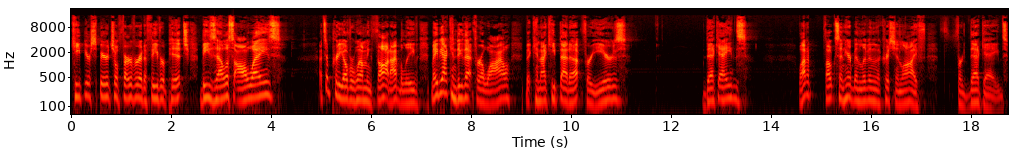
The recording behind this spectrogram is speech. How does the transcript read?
Keep your spiritual fervor at a fever pitch. Be zealous always. That's a pretty overwhelming thought, I believe. Maybe I can do that for a while, but can I keep that up for years? Decades? A lot of folks in here have been living the Christian life for decades.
